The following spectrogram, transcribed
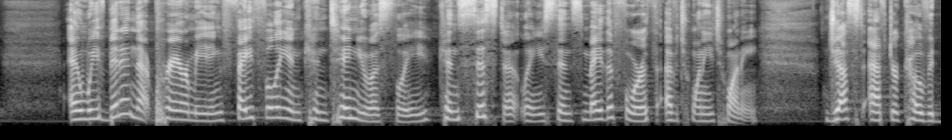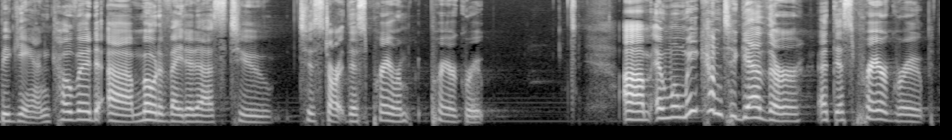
And we've been in that prayer meeting faithfully and continuously, consistently since May the 4th of 2020, just after COVID began. COVID uh, motivated us to, to start this prayer, prayer group. Um, and when we come together at this prayer group,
